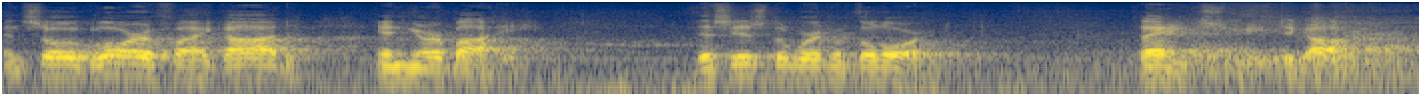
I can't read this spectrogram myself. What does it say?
and so glorify God in your body. This is the word of the Lord. Thanks be to God.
